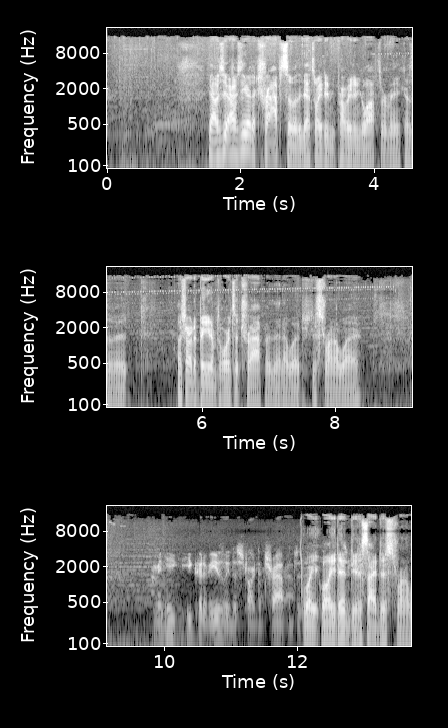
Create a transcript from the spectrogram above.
Yeah, I was I was near the trap, so that's why he didn't probably didn't go after me because of it. I was trying to bait him towards the trap, and then I would just run away. I mean, he he could have easily destroyed the trap. and just- Wait, well he didn't. He decided to just run away.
